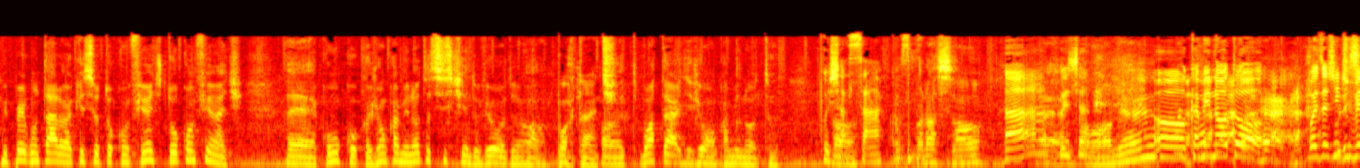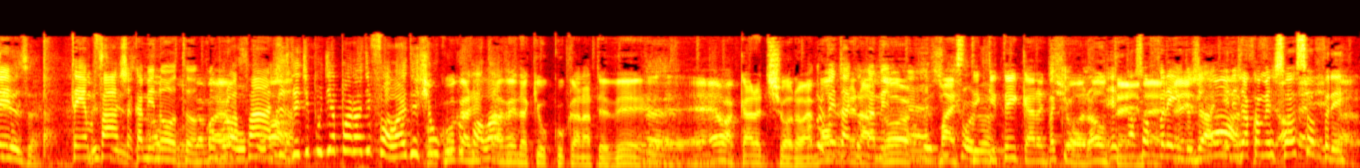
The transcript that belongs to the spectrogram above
Me perguntaram aqui se eu tô confiante. Tô confiante. É, com o Cuca. João Caminoto assistindo, viu? Ó, Importante. Ó, boa tarde, João Caminoto. Puxa Ó, sacos. Coração. Ah, puxa. o homem é- Ô, Caminoto, depois a gente Precisa. vê. Tem a faixa, Caminoto. Ah, Comprou a O faixa? presidente podia parar de falar e deixar o, O Cuca, Cuca a gente falar. tá né? vendo aqui o Cuca na TV, é, é uma cara de chorão. É bom aproveitar que o treinador, Camilo- é. mas tem, que tem cara de que- chorão, ele tem, tá né? sofrendo já, ele já Nossa começou a sofrer. cara.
